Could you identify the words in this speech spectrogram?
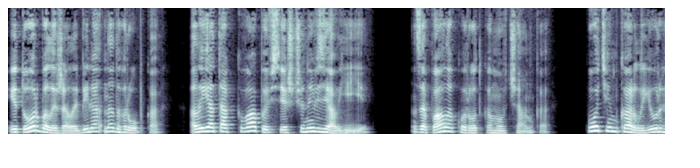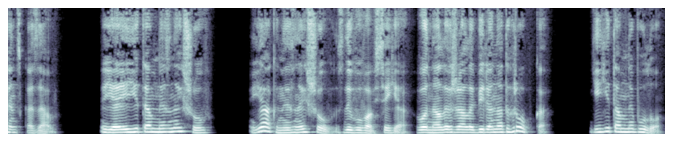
І торба лежала біля надгробка, але я так квапився, що не взяв її. Запала коротка мовчанка. Потім Карл Юрген сказав Я її там не знайшов. Як не знайшов? здивувався я. Вона лежала біля надгробка. Її там не було.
